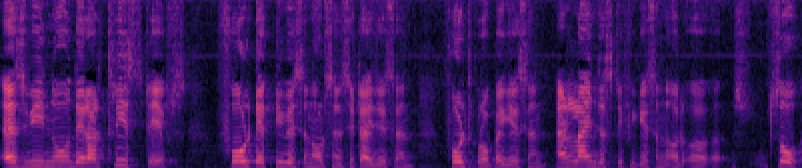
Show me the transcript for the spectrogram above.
as we know there are three steps fault activation or sensitization, fault propagation and line justification or uh, so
